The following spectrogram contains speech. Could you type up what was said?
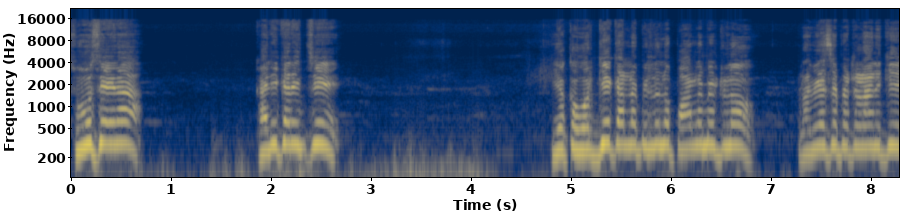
చూసైనా కనికరించి ఈ యొక్క వర్గీకరణ బిల్లును పార్లమెంటులో ప్రవేశపెట్టడానికి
